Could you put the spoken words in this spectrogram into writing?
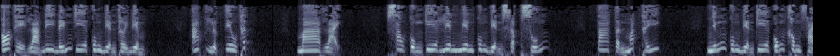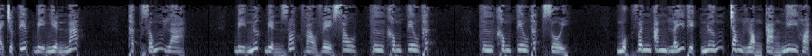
có thể là đi đến kia cung điện thời điểm, áp lực tiêu thất, mà lại, sau cùng kia liên miên cung điện sập xuống, ta tận mắt thấy, những cung điện kia cũng không phải trực tiếp bị nghiền nát, thật giống là, bị nước biển rót vào về sau, tư không tiêu thất, tư không tiêu thất rồi. Mục vân ăn lấy thịt nướng trong lòng càng nghi hoặc,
